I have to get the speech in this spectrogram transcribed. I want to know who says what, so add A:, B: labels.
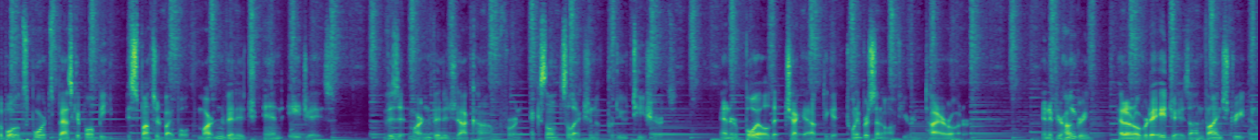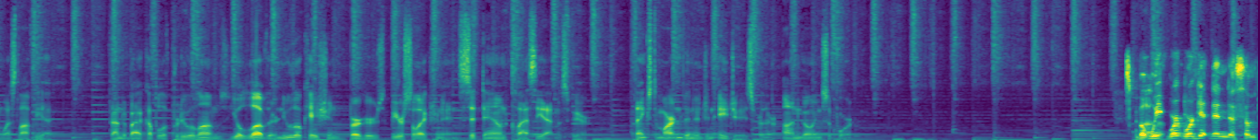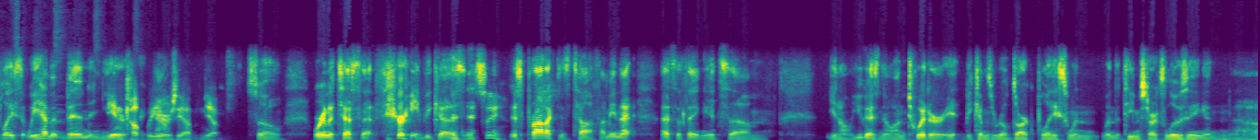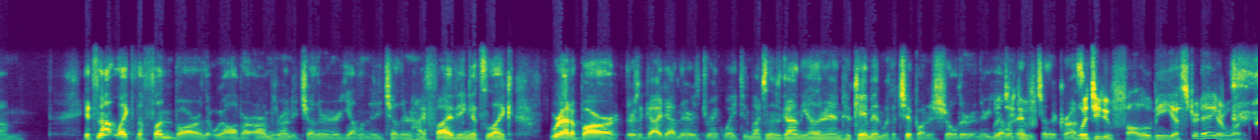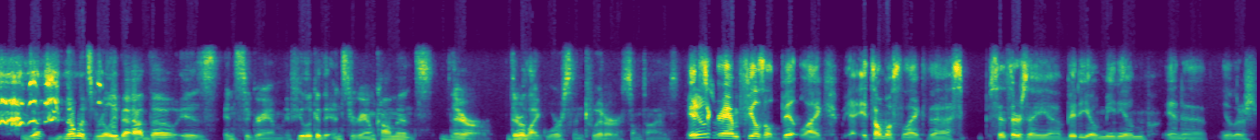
A: The Boiled Sports Basketball Beat is sponsored by both Martin Vintage and AJ's. Visit martinvintage.com for an excellent selection of Purdue t shirts. Enter Boiled at checkout to get 20% off your entire order. And if you're hungry, head on over to AJ's on Vine Street in West Lafayette. Founded by a couple of Purdue alums, you'll love their new location, burgers, beer selection, and sit down, classy atmosphere. Thanks to Martin Vintage and AJ's for their ongoing support.
B: But we we're, we're getting into some place that we haven't been in years.
C: in a couple
B: right
C: years. Yeah, yeah.
B: So we're gonna test that theory because this product is tough. I mean that that's the thing. It's um you know, you guys know on Twitter it becomes a real dark place when when the team starts losing and um it's not like the fun bar that we all have our arms around each other and are yelling at each other and high-fiving. It's like we're at a bar, there's a guy down there who's drank way too much and there's a guy on the other end who came in with a chip on his shoulder and they're
C: What'd
B: yelling
C: you
B: at
C: do?
B: each other across.
C: What'd you do? Follow me yesterday or what?
D: What you know what's really bad though is Instagram. If you look at the Instagram comments, they're they're like worse than Twitter sometimes.
B: Instagram feels a bit like it's almost like the since there's a, uh video medium and a you know there's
